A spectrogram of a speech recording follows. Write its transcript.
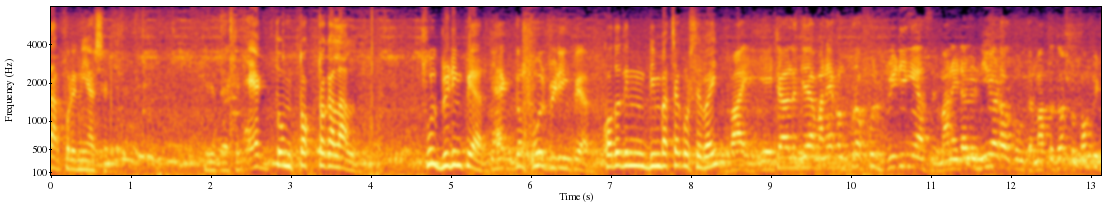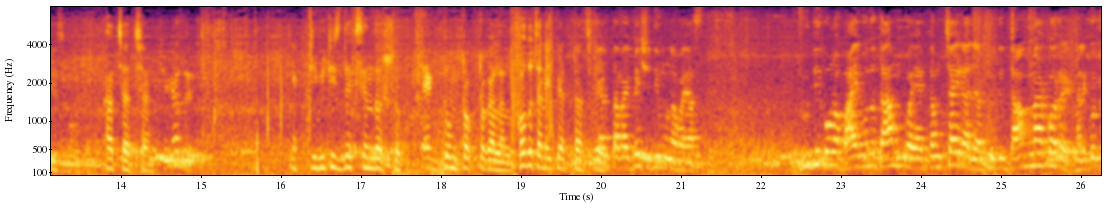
তারপরে নিয়ে আসে। দেখেন একদম টকটকা লাল। ফুল ব্রিডিং পেয়ার একদম ফুল ব্রিডিং পেয়ার কতদিন ডিম বাচ্চা করছে ভাই? ভাই এটা হলো যে মানে এখন পুরো ফুল ব্রিডিং এ আছে। মানে এটা হলো নিউ অ্যাডাল কবুতর মাত্র দশ কমপ্লিট হয়েছে কবুতর। আচ্ছা আচ্ছা। ঠিক আছে? অ্যাক্টিভিটিস দেখছেন দর্শক একদম টকটকা লাল কত চান এই পেয়ারটা আজকে? তেলটা ভাই বেশি দিব না ভাই আজকে। যদি কোনো ভাই বন্ধু দাম কয় একদম চার হাজার। যদি দাম না করে খালি কবি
